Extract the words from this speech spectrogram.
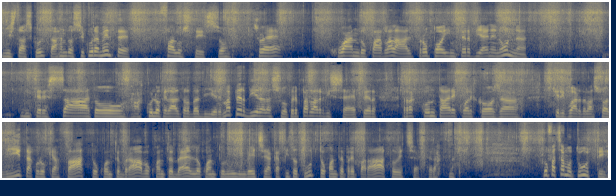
mi sta ascoltando sicuramente fa lo stesso, cioè quando parla l'altro poi interviene non interessato a quello che l'altro ha da dire, ma per dire la sua, per parlare di sé, per raccontare qualcosa che riguarda la sua vita, quello che ha fatto, quanto è bravo, quanto è bello, quanto lui invece ha capito tutto, quanto è preparato, eccetera. Lo facciamo tutti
